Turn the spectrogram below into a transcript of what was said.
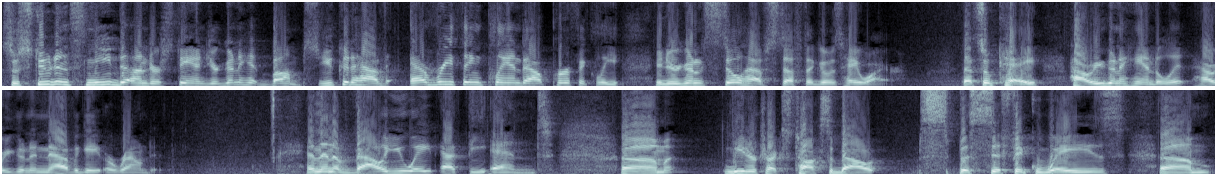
So students need to understand you're going to hit bumps. You could have everything planned out perfectly, and you're going to still have stuff that goes haywire. That's okay. How are you going to handle it? How are you going to navigate around it? And then evaluate at the end. Um, Leadertreks talks about specific ways um,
